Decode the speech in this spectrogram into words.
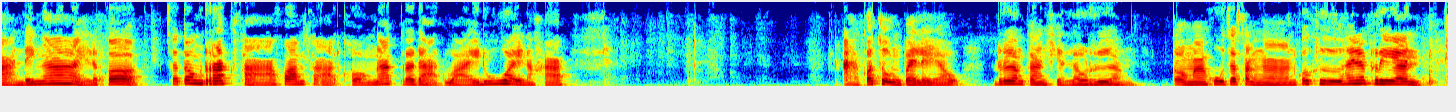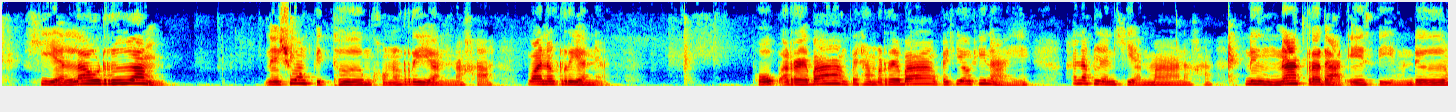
อ่านได้ง่าย แล้วก็จะต้องรักษาความสะอาดของหน้ากระดาษไว้ด้วยนะคะอะก็จบลงไปแล้ว เรื่องการเขียนเล่าเรื่อง ต่อมาครูจะสั่งงานก็คือให้นักเรียนเขียนเล่าเรื่อง ในช่วงปิดเทอมของนักเรียนนะคะ ว่านักเรียนเนี่ยพบอะไรบ้างไปทำอะไรบ้างไปเที่ยวที่ไหน ให้นักเรียนเขียนมานะคะหนึ่งหน้ากระดาษ A4 เหมือนเดิม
